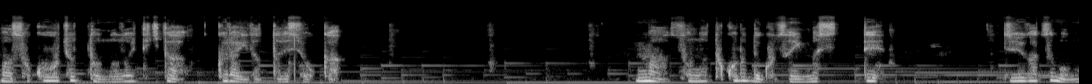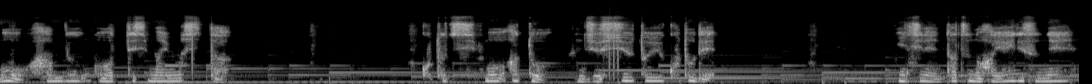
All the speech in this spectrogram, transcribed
まあ、そこをちょっと覗いてきたぐらいだったでしょうか。まあ、そんなところでございまして、10月ももう半分終わってしまいました。今年もあと10週ということで、1年経つの早いですね。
